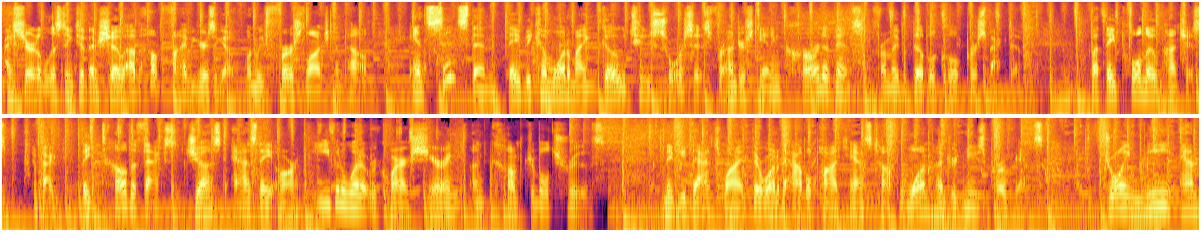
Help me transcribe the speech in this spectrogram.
I started listening to their show about five years ago when we first launched Compelled and since then, they've become one of my go to sources for understanding current events from a biblical perspective. But they pull no punches. In fact, they tell the facts just as they are, even when it requires sharing uncomfortable truths. Maybe that's why they're one of Apple Podcast's top 100 news programs. Join me and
